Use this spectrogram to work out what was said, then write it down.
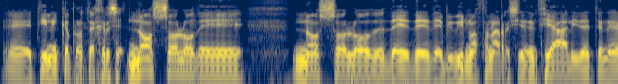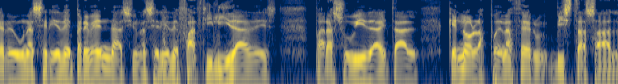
eh, tienen que protegerse no solo de no solo de, vivir en una zona residencial y de tener una serie de prebendas y una serie de facilidades para su vida y tal, que no las pueden hacer vistas al,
